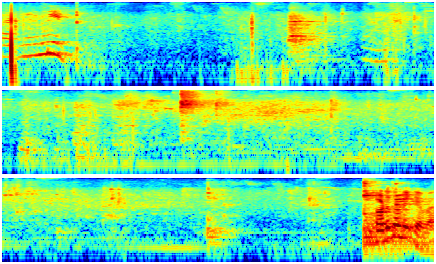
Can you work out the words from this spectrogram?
आणि मीठ. थोडे थोडे केव्हा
